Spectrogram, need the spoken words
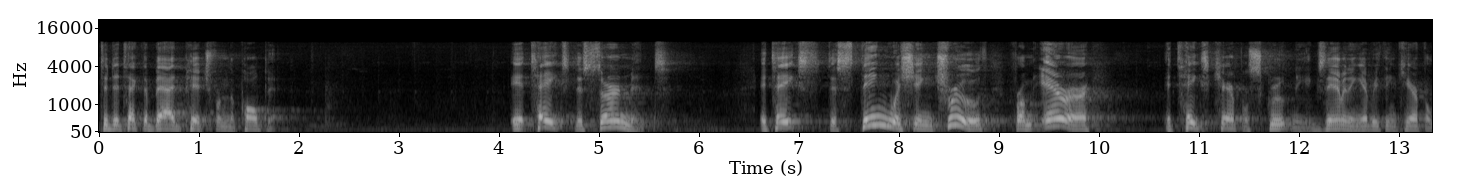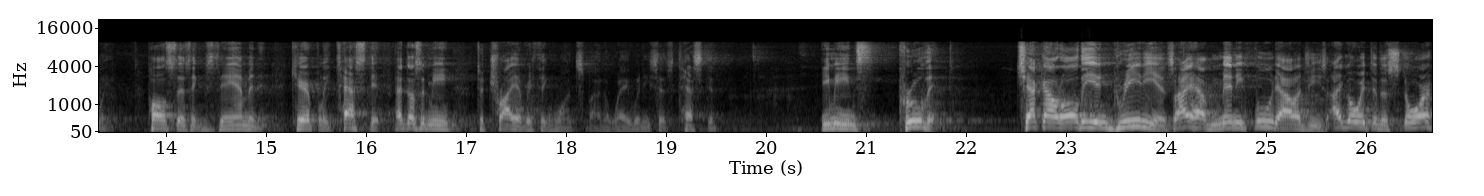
to detect a bad pitch from the pulpit. It takes discernment. It takes distinguishing truth from error. It takes careful scrutiny, examining everything carefully. Paul says, examine it carefully, test it. That doesn't mean to try everything once, by the way, when he says test it. He means prove it. Check out all the ingredients. I have many food allergies. I go into the store,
